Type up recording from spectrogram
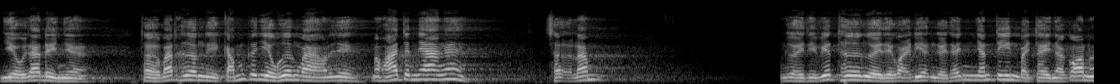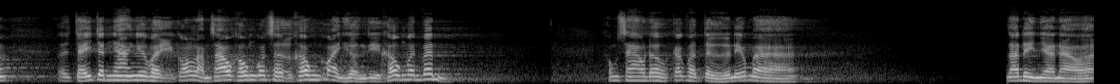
Nhiều gia đình thờ bát hương thì cắm cứ nhiều hương vào nó gì? Nó hóa chân nhang ấy. Sợ lắm người thì viết thư, người thì gọi điện, người thấy nhắn tin bạch thầy nhà con ờ, cháy chân nhang như vậy, có làm sao không, có sợ không, có ảnh hưởng gì không, vân vân. Không sao đâu, các phật tử, nếu mà gia đình nhà nào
